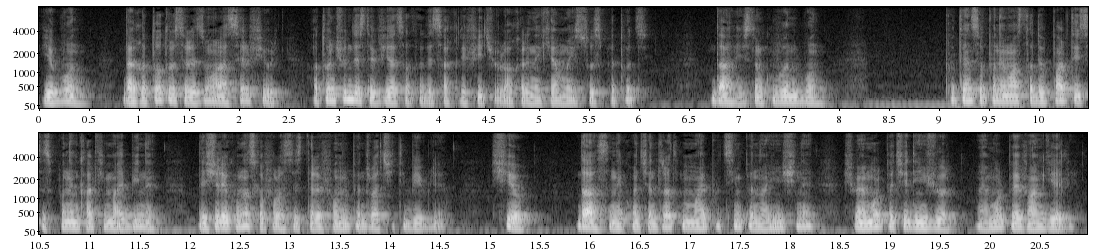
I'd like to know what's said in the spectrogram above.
E bun. Dacă totul se rezumă la selfie-uri, atunci unde este viața ta de sacrificiu la care ne cheamă Isus pe toți? Da, este un cuvânt bun. Putem să punem asta deoparte și să spunem că ar fi mai bine, deși recunosc că folosesc telefonul pentru a citi Biblia. Și eu. Da, să ne concentrăm mai puțin pe noi înșine și mai mult pe cei din jur, mai mult pe Evanghelie.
